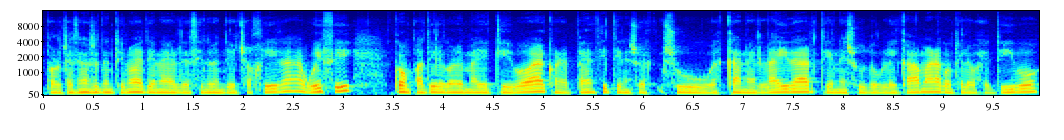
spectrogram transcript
Por 879 tiene el de 128 GB, Wi-Fi, compatible con el Magic Keyboard, con el Pencil, tiene su, su escáner LiDAR, tiene su doble cámara con teleobjetivo,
